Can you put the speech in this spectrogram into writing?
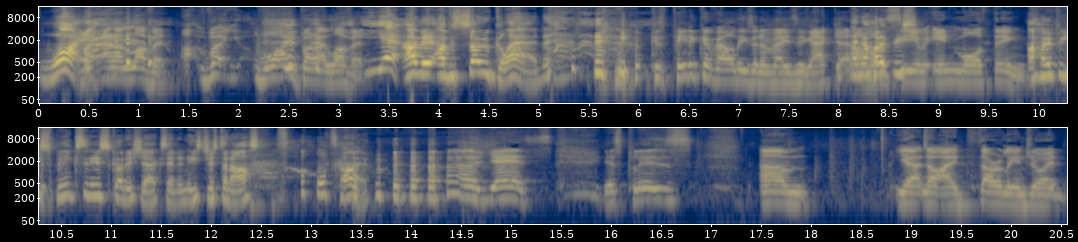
Why? and I love it. Uh, but why? But I love it yeah, I mean, I'm so glad. because Peter Capaldi's an amazing actor, and, And I, I hope to see he's- him in more things. I hope he speaks in his Scottish accent and he's just an asshole the whole time. yes, yes, please. Um, yeah, no, I thoroughly enjoyed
